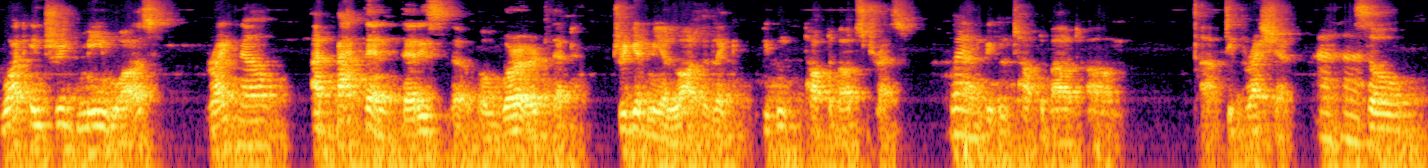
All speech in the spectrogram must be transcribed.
what intrigued me was right now, and back then, there is a, a word that triggered me a lot. But like people talked about stress, right. and people talked about um, uh, depression. Uh-huh. So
